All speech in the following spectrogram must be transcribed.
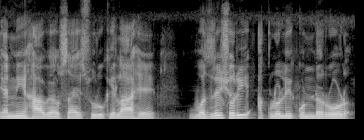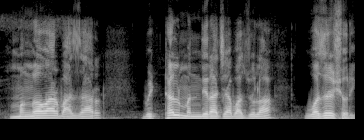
यांनी हा व्यवसाय सुरू केला आहे. वज्रेश्वरी अकलोली कुंड रोड मंगळवार बाजार विठ्ठल मंदिराच्या बाजूला वज्रेश्वरी.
